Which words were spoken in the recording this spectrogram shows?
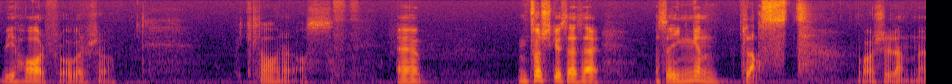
vi har frågor så vi klarar oss. Eh, först ska jag säga så här, alltså ingen plast, vare sig den är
